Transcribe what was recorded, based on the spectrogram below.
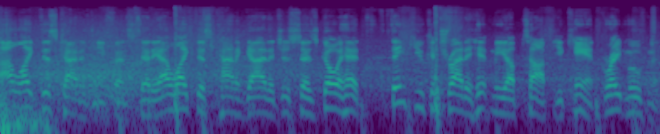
I like this kind of defense, Teddy. I like this kind of guy that just says, go ahead. Think you can try to hit me up top. You can't. Great movement.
